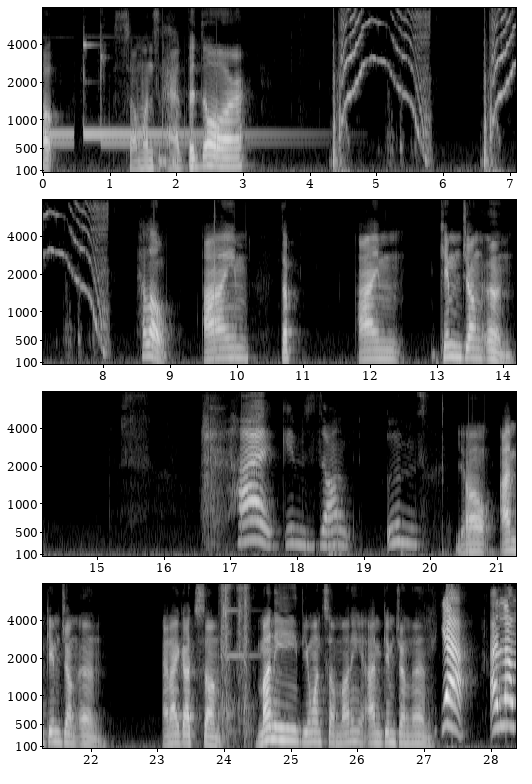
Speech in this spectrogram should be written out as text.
Oh, someone's at the door. Hello, I'm the I'm Kim Jong Un. Hi, Kim Jong Un. You know, I'm Kim Jong Un, and I got some money. Do you want some money? I'm Kim Jong Un. Yeah, I love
